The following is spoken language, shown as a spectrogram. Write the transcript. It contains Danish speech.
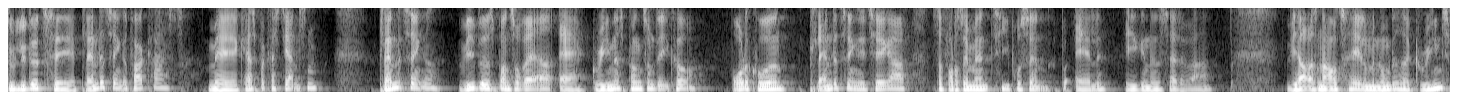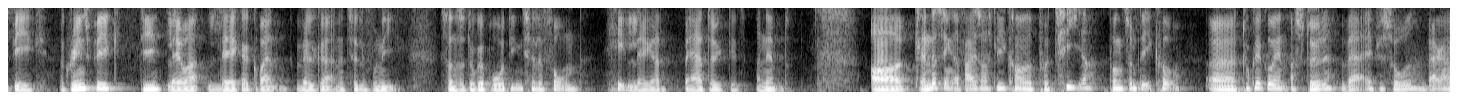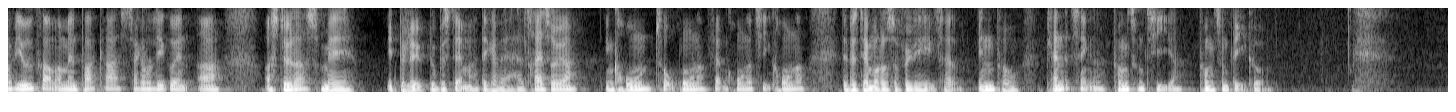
Du lytter til Plantetinget podcast med Kasper Christiansen. Plantetinget, vi er blevet sponsoreret af greeners.dk. Bruger du koden Plantetinget i checkout, så får du simpelthen 10% på alle ikke nedsatte varer. Vi har også en aftale med nogen, der hedder Greenspeak. Og Greenspeak, de laver lækker grøn, velgørende telefoni. Sådan så du kan bruge din telefon helt lækkert, bæredygtigt og nemt. Og Plantetinget er faktisk også lige kommet på tier.dk. Uh, du kan gå ind og støtte hver episode. Hver gang vi udkommer med en podcast, så kan du lige gå ind og, og støtte os med et beløb, du bestemmer. Det kan være 50 øre, en krone, 2 kroner, 5 kroner, 10 kroner. Det bestemmer du selvfølgelig helt selv inde på plantetinget.tier.dk.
